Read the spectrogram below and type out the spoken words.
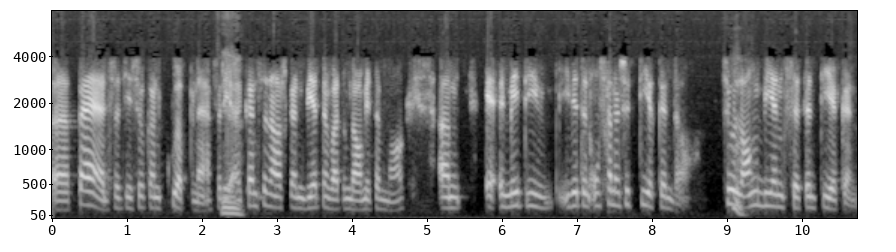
uh, pads wat jy so kan koop nê vir die yeah. Ja. kunstenaars kan weet nou wat om daarmee te maak. Um en met die jy weet en ons gaan nou so teken daar. So oh. langbeen sit en teken.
